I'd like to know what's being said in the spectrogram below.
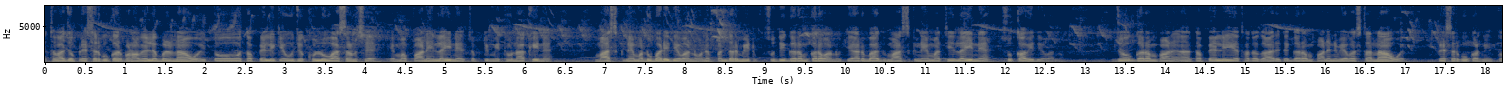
અથવા જો પ્રેશર કુકર પણ અવેલેબલ ના હોય, તો તપેલી કે એવું જે ખુલ્લું વાસણ છે, એમાં પાણી લઈને ચપટી મીઠું નાખીને માસ્કને એમાં ડુબાડી દેવાનું અને પંદર મિનિટ સુધી ગરમ કરવાનું. ત્યારબાદ માસ્કને એમાંથી લઈને સુકાવી દેવાનું. જો ગરમ પાણી તપેલી અથવા તો આ રીતે ગરમ પાણીની વ્યવસ્થા ના હોય પ્રેશર કુકરની, તો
